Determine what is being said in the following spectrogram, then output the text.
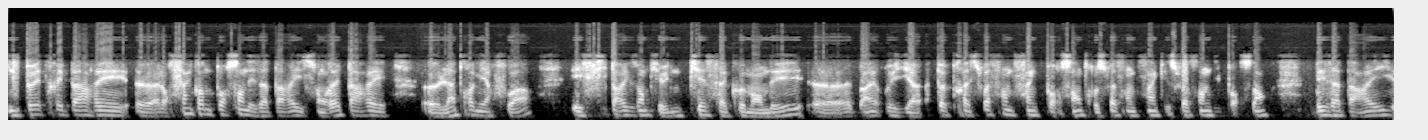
il peut être réparé. Euh, alors, 50% des appareils sont réparés la première fois. Et si, par exemple, il y a une pièce à commander, ben, il y a à peu près 65%, entre 65 et 70% des appareils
